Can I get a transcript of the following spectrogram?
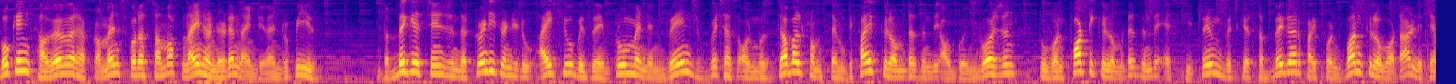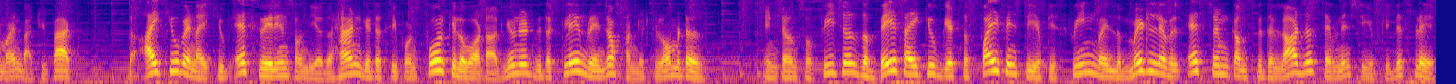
Bookings, however, have commenced for a sum of 999 rupees. The biggest change in the 2022 iQube is the improvement in range, which has almost doubled from 75 km in the outgoing version to 140 km in the ST trim, which gets a bigger 5.1 kWh lithium-ion battery pack. The iQube and iQube S variants, on the other hand, get a 3.4 kWh unit with a claimed range of 100 km. In terms of features, the base iQube gets a 5-inch TFT screen, while the mid-level S trim comes with a larger 7-inch TFT display.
